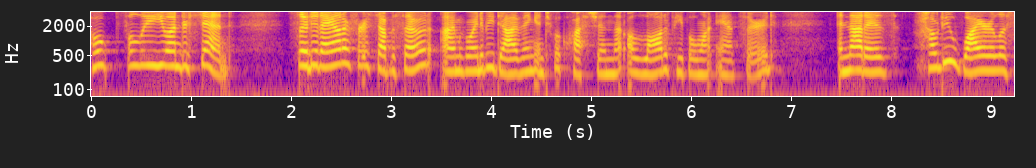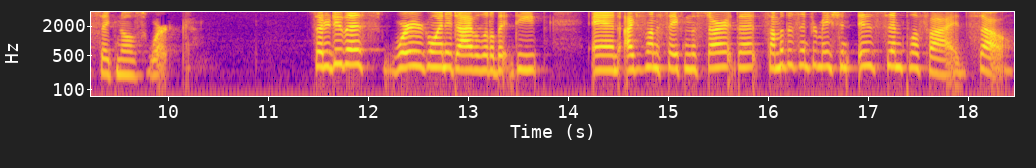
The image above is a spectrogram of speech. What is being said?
hopefully you understand. So, today on our first episode, I'm going to be diving into a question that a lot of people want answered, and that is how do wireless signals work? So, to do this, we're going to dive a little bit deep, and I just want to say from the start that some of this information is simplified. So,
